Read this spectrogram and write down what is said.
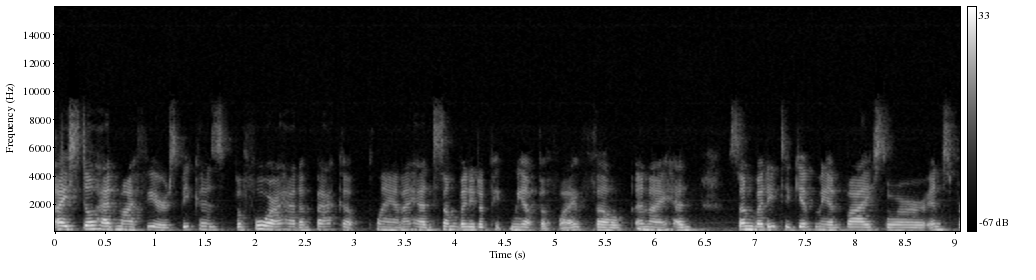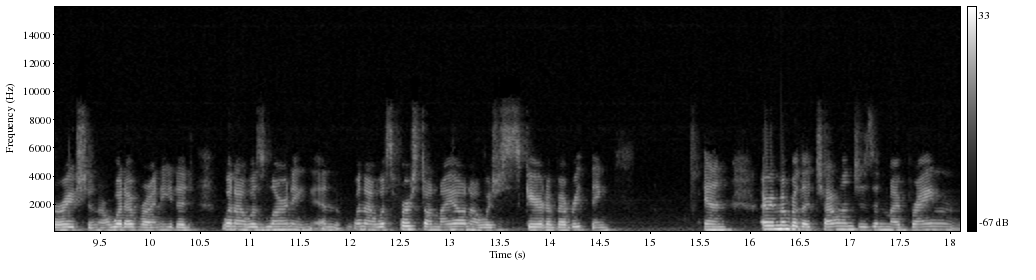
I still had my fears because before I had a backup plan. I had somebody to pick me up if I fell, and I had somebody to give me advice or inspiration or whatever I needed when I was learning. And when I was first on my own, I was just scared of everything. And I remember the challenges in my brain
